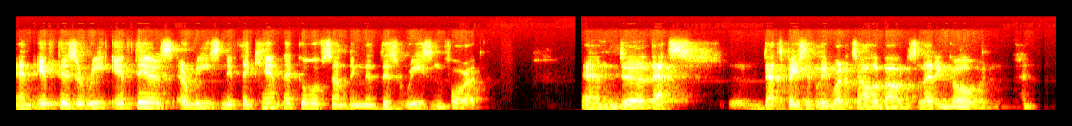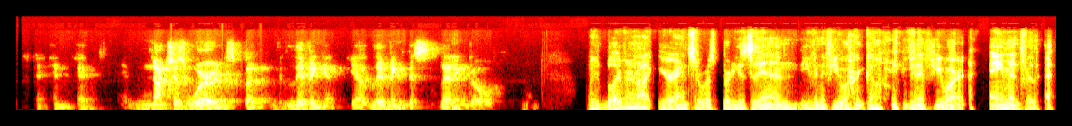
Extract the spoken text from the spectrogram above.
and if there's a re- if there's a reason if they can't let go of something then there's reason for it and uh, that's that's basically what it's all about is letting go and and, and, and not just words, but living it. Yeah, living this letting go. Well, believe it or not, your answer was pretty zen, even if you weren't going, even if you weren't aiming for that.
